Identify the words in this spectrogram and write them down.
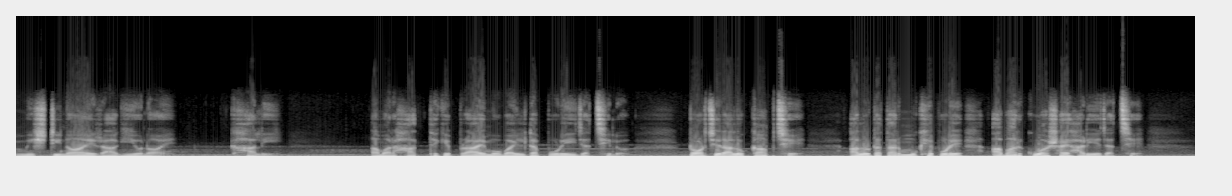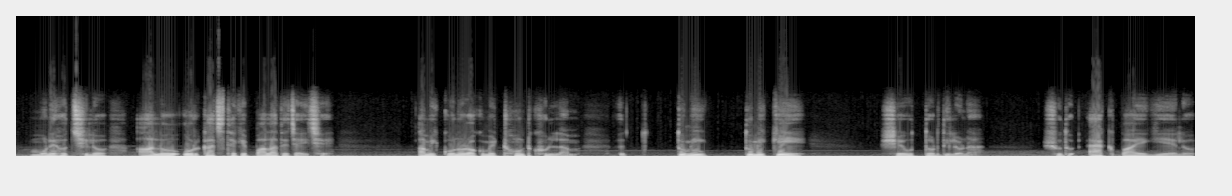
মিষ্টি নয়, রাগীও নয়, খালি। আমার হাত থেকে প্রায় মোবাইলটা পড়েই যাচ্ছিল। টর্চের আলো কাঁপছে আলোটা তার মুখে পড়ে আবার কুয়াশায় হারিয়ে যাচ্ছে। মনে হচ্ছিল আলো ওর কাছ থেকে পালাতে চাইছে। আমি কোনো রকমের ঠোঁট খুললাম। তুমি তুমি কে? সে উত্তর দিল না। শুধু এক পায়ে গিয়ে এলো।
